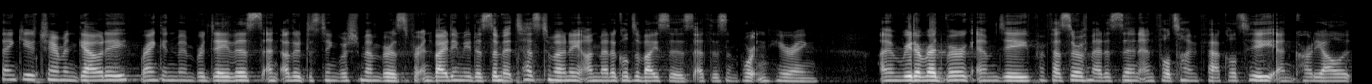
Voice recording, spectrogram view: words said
Thank you, Chairman Gowdy, Ranking Member Davis, and other distinguished members for inviting me to submit testimony on medical devices at this important hearing. I am Rita Redberg, MD, Professor of Medicine and full-time faculty and, cardiolo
